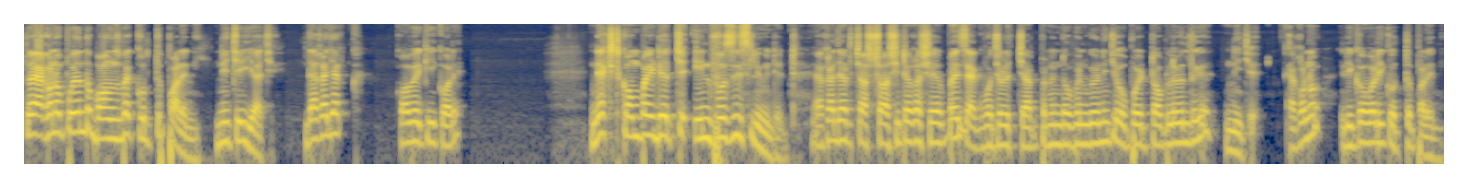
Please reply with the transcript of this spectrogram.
তো এখনও পর্যন্ত বাউন্স ব্যাক করতে পারেনি, নিচেই আছে। দেখা যাক কবে কি করে। নেক্সট কোম্পানিটি হচ্ছে ইনফোসিস লিমিটেড এক হাজার চারশো আশি টাকা শেয়ার প্রাইস এক বছরের চার প্যারেন্ট ওপেন করে নিচে ওপরের টপ লেভেল থেকে নিচে। এখনও রিকভারি করতে পারেনি।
